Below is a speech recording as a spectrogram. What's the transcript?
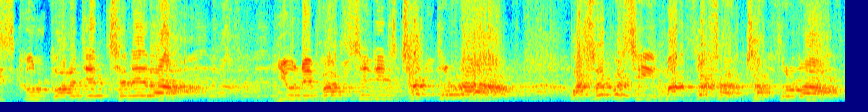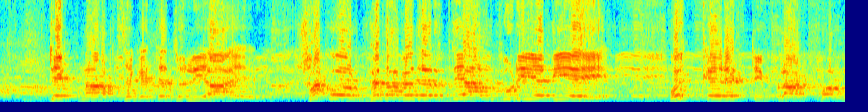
স্কুল কলেজের ছেলেরা, ইউনিভার্সিটির ছাত্ররা, পাশাপাশি মাদ্রাসার ছাত্ররা টেকনাফ থেকে তেতুলিয়ায় সকল ভেদাভেদের দেয়াল গুড়িয়ে দিয়ে ঐক্যের একটি প্ল্যাটফর্ম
